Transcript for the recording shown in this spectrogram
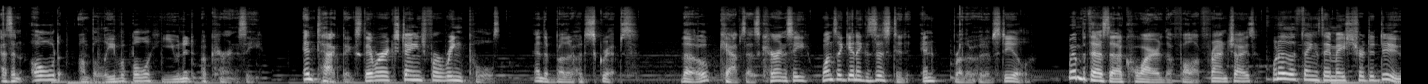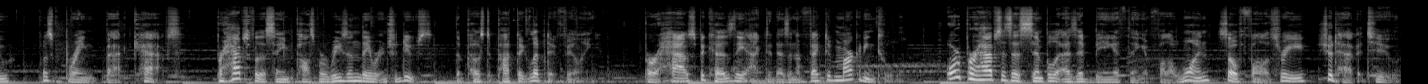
as an old, unbelievable unit of currency. In Tactics, they were exchanged for ring pulls and the Brotherhood scripts, though caps as currency once again existed in Brotherhood of Steel. When Bethesda acquired the Fallout franchise, one of the things they made sure to do was bring back caps perhaps for the same possible reason they were introduced, the post-apocalyptic feeling. Perhaps because they acted as an effective marketing tool. Or perhaps it's as simple as it being a thing in Fallout 1, so Fallout 3 should have it too.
